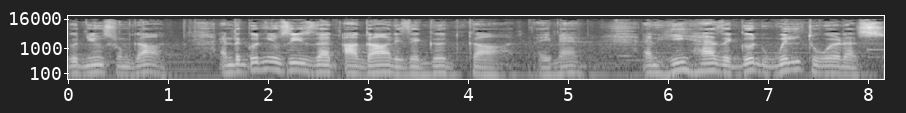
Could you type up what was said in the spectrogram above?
good news from God. And the good news is that our God is a good God. Amen. And He has a good will toward us.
